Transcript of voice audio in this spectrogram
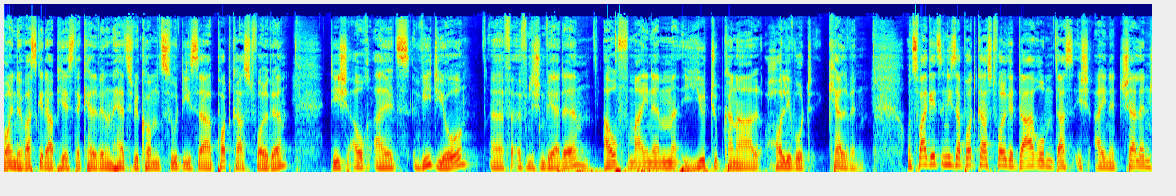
Freunde, was geht ab? Hier ist der Kelvin und herzlich willkommen zu dieser Podcast-Folge, die ich auch als Video äh, veröffentlichen werde auf meinem YouTube-Kanal Hollywood Kelvin. Und zwar geht es in dieser Podcast-Folge darum, dass ich eine Challenge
